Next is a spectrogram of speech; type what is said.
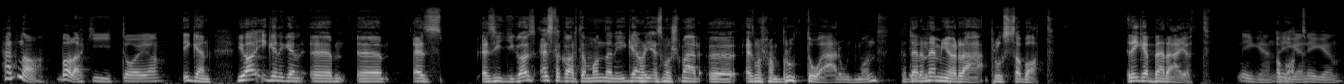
Hát na, valaki így tolja. igen. Ja, igen, igen. Ö, ö, ez, ez így igaz. Ezt akartam mondani, igen, hogy ez most már, ez most már bruttó ár, úgymond. Tehát erre Igen. nem jön rá plusz a bat. Régebben rájött. Igen, A igen, igen.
